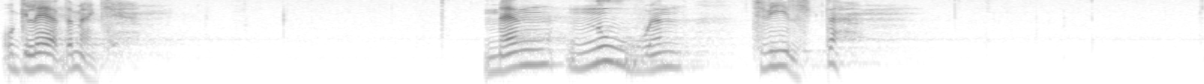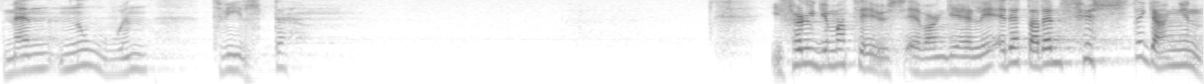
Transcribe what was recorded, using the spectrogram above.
og glede meg. Men noen tvilte. Men noen tvilte. Ifølge Matteusevangeliet er dette den første gangen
